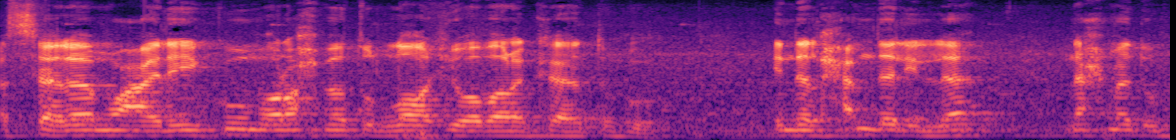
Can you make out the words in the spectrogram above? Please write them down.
السلام عليكم ورحمة الله وبركاته إن الحمد لله نحمده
